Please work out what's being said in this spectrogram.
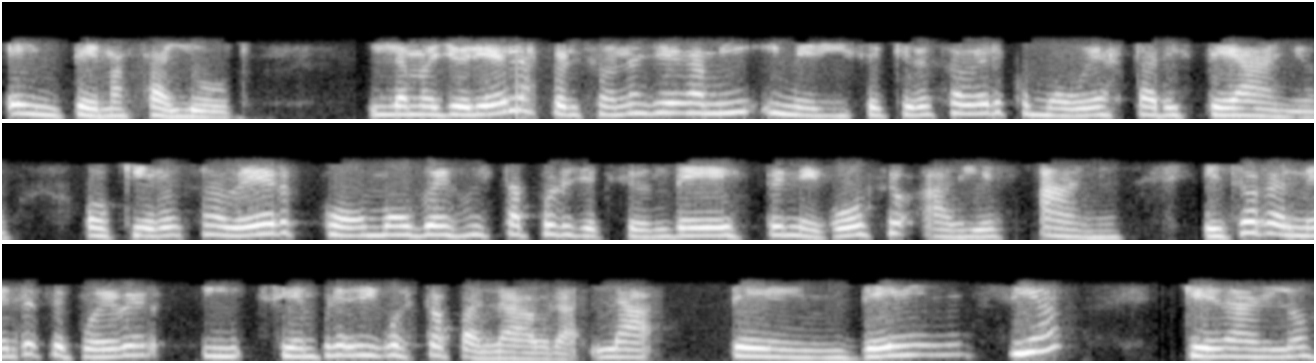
en tema salud. La mayoría de las personas llega a mí y me dice, quiero saber cómo voy a estar este año, o quiero saber cómo veo esta proyección de este negocio a 10 años. Eso realmente se puede ver y siempre digo esta palabra, la tendencia que dan los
